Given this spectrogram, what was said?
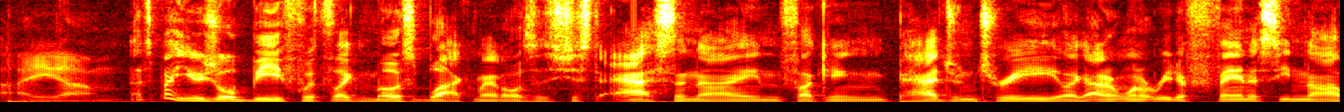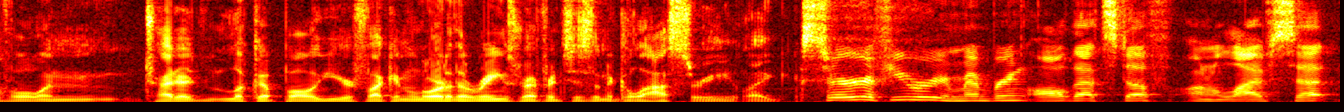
I, um, That's my usual beef with like most black metals. It's just asinine fucking pageantry. Like I don't want to read a fantasy novel and try to look up all your fucking Lord of the Rings references in a glossary. Like sir, if you were remembering all that stuff on a live set,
